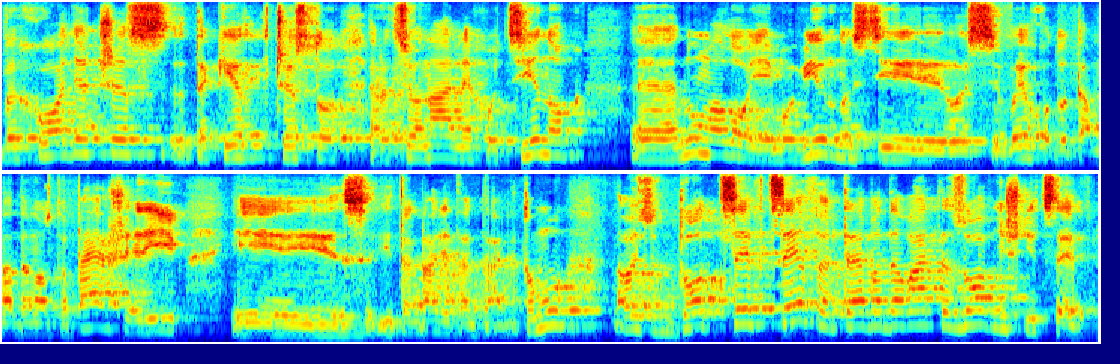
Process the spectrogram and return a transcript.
Виходячи з таких чисто раціональних оцінок, е, ну малої ймовірності, ось виходу там на 91 рік і, і так далі. так далі. Тому ось до цих цифр треба давати зовнішні цифри.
